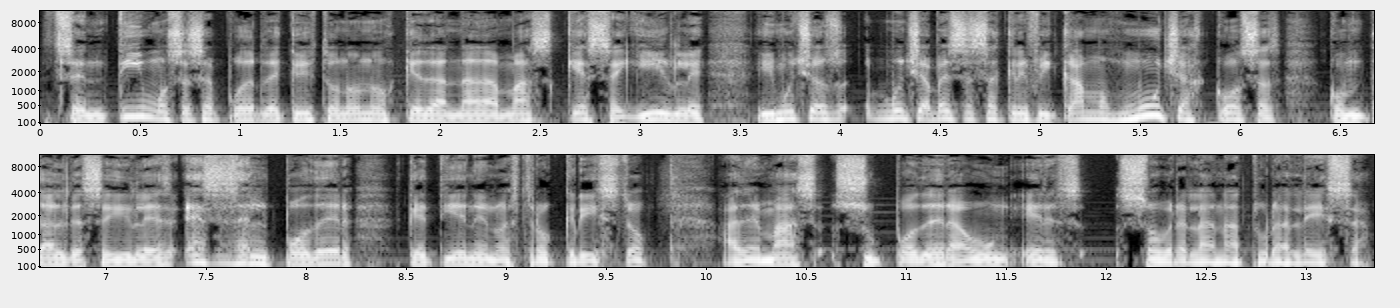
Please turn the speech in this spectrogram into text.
sentimos ese poder de Cristo, no nos queda nada más que seguirle. Y muchos, muchas veces sacrificamos muchas cosas con tal de seguirle. Ese es el poder que tiene nuestro Cristo. Además, su poder aún es sobre la naturaleza.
